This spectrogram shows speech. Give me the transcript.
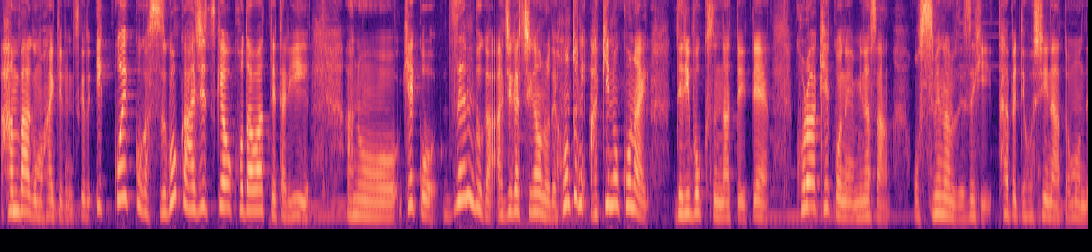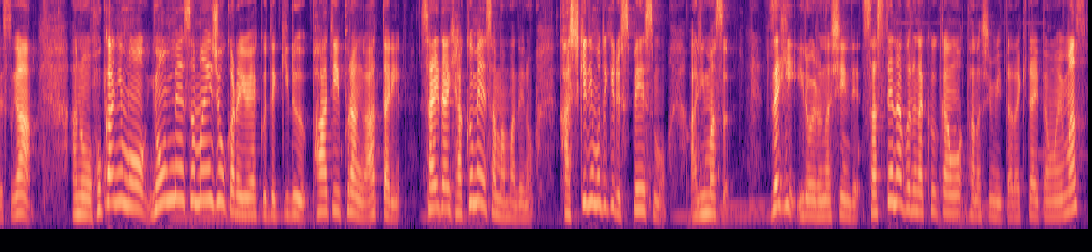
ハンバーグも入ってるんですけど一個一個がすごく味付けをこだわってたりあのー、結構全部が味が違うので本当に飽きのこないデリボックスになっていてこれは結構ね皆さんおすすめなのでぜひ食べてほしいなと思うんですがあの他にも4名様以上から予約できるパーティープランがあったり最大100名様までの貸し切りもできるスペースもあります。ぜひいろいろなシーンでサステナブルな空間を楽しみいただきたいと思います。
